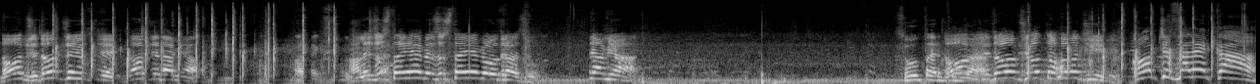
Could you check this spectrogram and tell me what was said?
Dobrze, dobrze, Józef, dobrze, Damian! Tak Ale zostajemy, zostajemy od razu! Damian! Super! Dobrze, dobrze, o to chodzi! Kopcie z daleka!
